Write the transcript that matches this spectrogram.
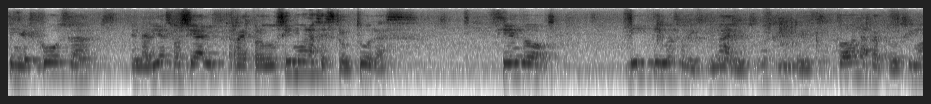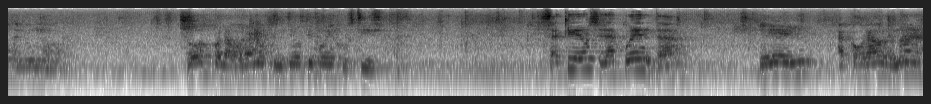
sin excusa, en la vida social reproducimos las estructuras, siendo víctimas o victimarios, ¿no? todos las reproducimos de algún modo todos colaboramos en todo tipo de injusticias. Saqueo se da cuenta que él ha cobrado de más,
